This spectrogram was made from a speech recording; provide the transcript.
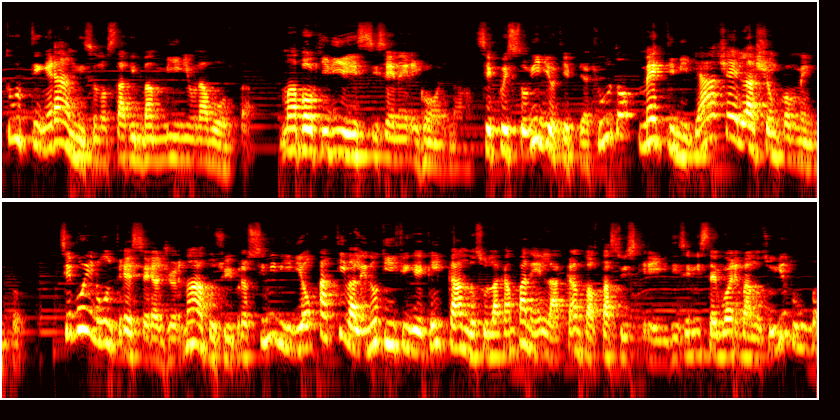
tutti grandi sono stati bambini una volta ma pochi di essi se ne ricordano. Se questo video ti è piaciuto, metti mi piace e lascia un commento. Se vuoi inoltre essere aggiornato sui prossimi video, attiva le notifiche cliccando sulla campanella accanto al tasto iscriviti se mi stai guardando su YouTube,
